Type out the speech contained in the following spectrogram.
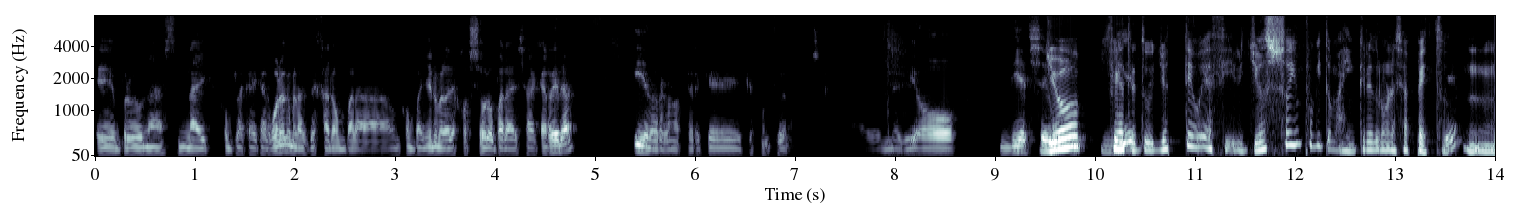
eh, probé unas Nike con placa de carbono que me las dejaron para un compañero, me las dejó solo para esa carrera y he de reconocer que, que funciona. O sea, eh, me dio yo, fíjate tú, yo te voy a decir, yo soy un poquito más incrédulo en ese aspecto. Mm,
